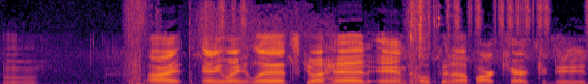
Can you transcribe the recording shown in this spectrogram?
Hmm. Alright, anyway, let's go ahead and open up our character dude.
